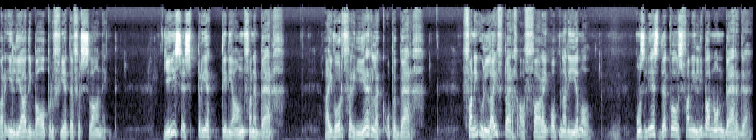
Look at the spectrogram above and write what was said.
waar Elia die Baalprofete verslaan het. Jesus preek teen die hang van 'n berg. Hy word verheerlik op 'n berg. Van die Olyfberg af vaar hy op na die hemel. Ons lees dikwels van die Libanonberge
